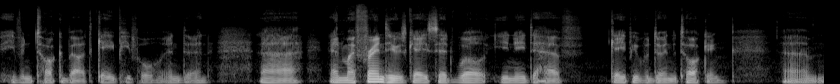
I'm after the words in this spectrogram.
even talk about gay people. And and uh, and my friend who was gay said, "Well, you need to have gay people doing the talking." Um,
